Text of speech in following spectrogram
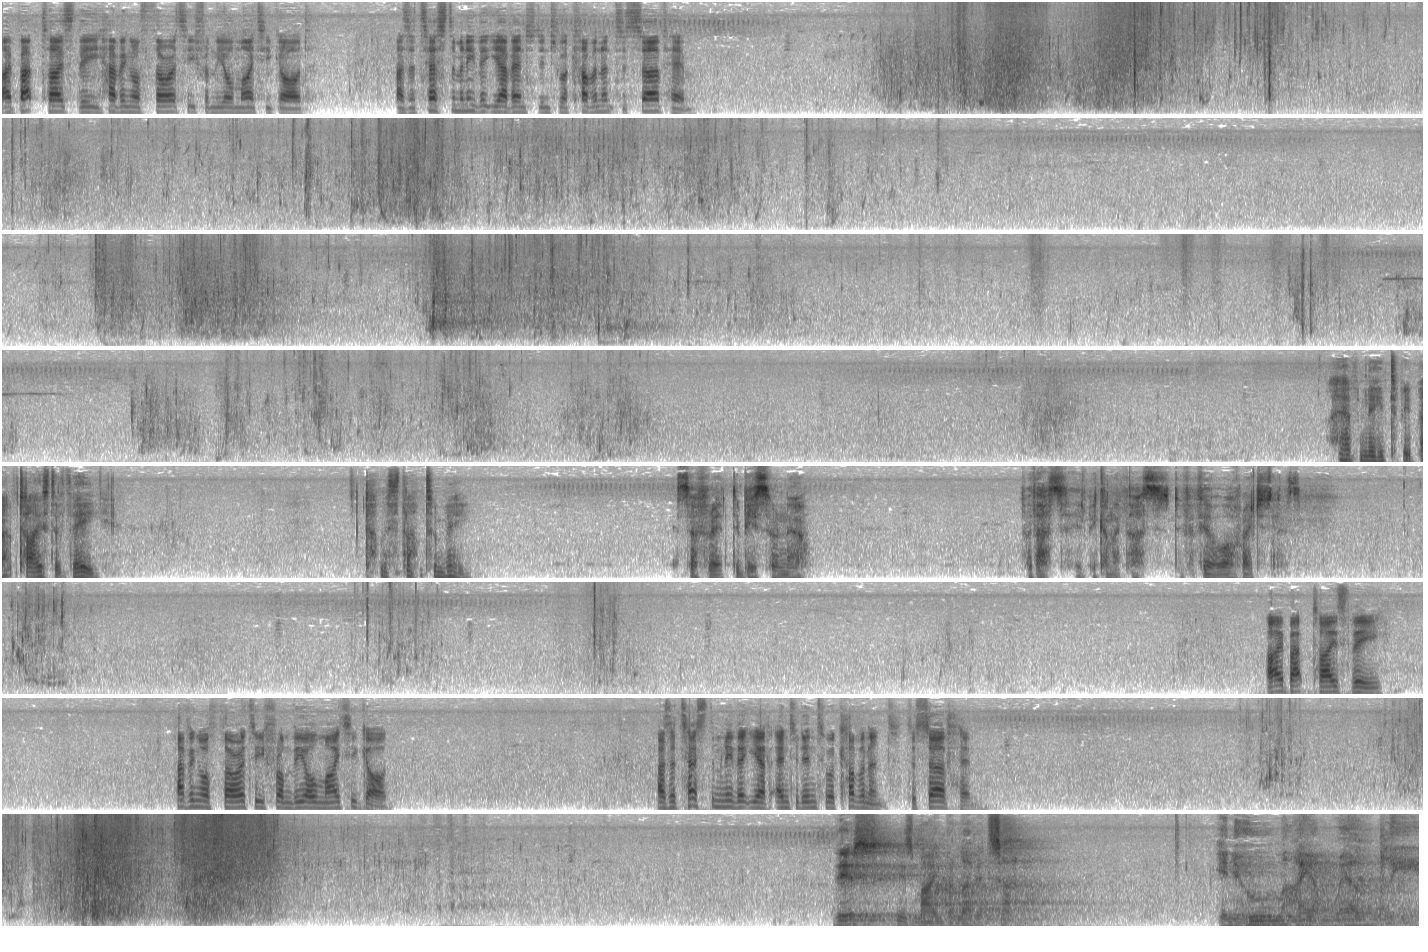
I baptize thee, having authority from the Almighty God, as a testimony that ye have entered into a covenant to serve him. Have need to be baptized of thee. Comest thou to me? Suffer it to be so now. For thus it becometh us to fulfill all righteousness. I baptize thee, having authority from the Almighty God, as a testimony that ye have entered into a covenant to serve him. This is my beloved Son, in whom I am well pleased.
